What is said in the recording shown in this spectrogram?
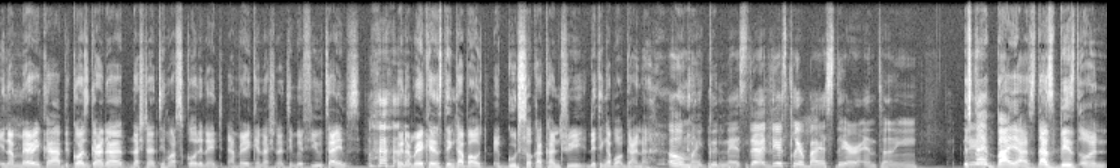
in America, because Ghana national team has scored an American national team a few times, when Americans think about a good soccer country, they think about Ghana. Oh my goodness! There, there's clear bias there, Anthony. It's yeah. not bias. That's based on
